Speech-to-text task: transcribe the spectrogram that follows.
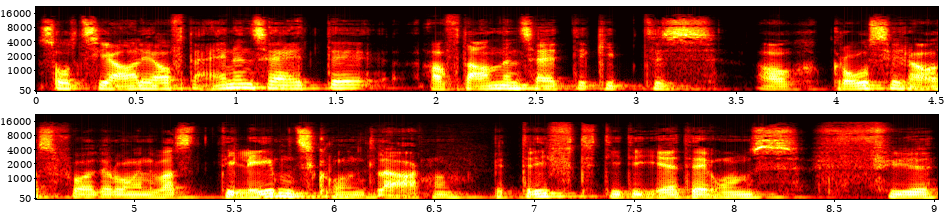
Soziale auf der einen Seite, auf der anderen Seite gibt es auch große Herausforderungen, was die Lebensgrundlagen betrifft, die die Erde uns für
